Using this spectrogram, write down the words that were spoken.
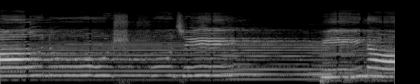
মানুষ খুঁজে পেলাম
